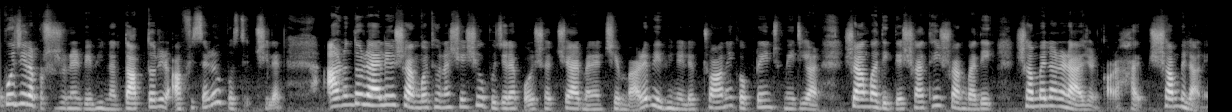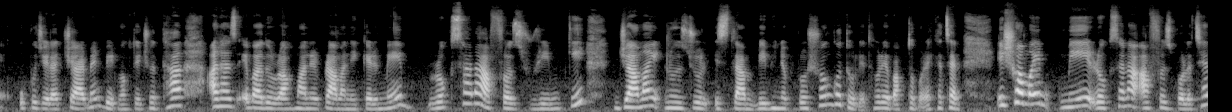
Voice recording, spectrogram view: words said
উপজেলা প্রশাসনের বিভিন্ন দপ্তরের অফিসাররা উপস্থিত ছিলেন। আনন্দ র্যালি ও সংবর্ধনা শেষে উপজেলা পরিষদ চেয়ারম্যানের চেম্বারে বিভিন্ন ইলেকট্রনিক ও প্রিন্ট মিডিয়ার সাংবাদিকদের সাথে সাংবাদিক সম্মেলনের আয়োজন করা হয়। সম্মেলনে উপজেলা চেয়ারম্যান বীর মুক্তিযোদ্ধা আলহাজ এবাদুর রহমানের প্রামাণিকের মেয়ে রোকসানা আফরোজ রিমকি, জামাই নজরুল ইসলাম বিভিন্ন প্রসঙ্গ তুলে ধরে বক্তব্য রেখেছেন। এ সময় মেয়ে রোকসানা আফরোজ বলেছেন,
